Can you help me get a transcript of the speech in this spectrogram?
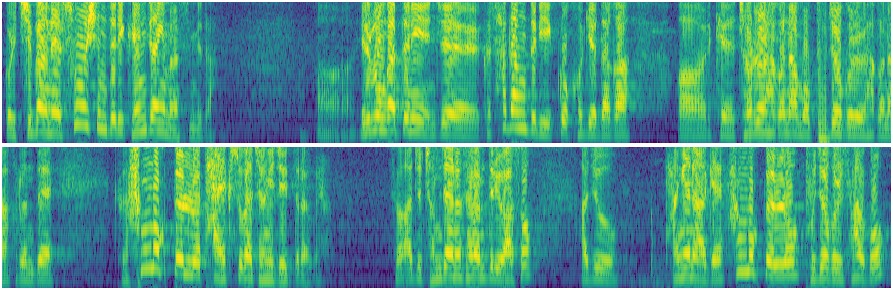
그리고 집안에 수호 신들이 굉장히 많습니다. 어, 일본 갔더니 이제 그 사당들이 있고 거기에다가 어, 이렇게 절을 하거나 뭐 부적을 하거나 그런데 그 항목별로 다 액수가 정해져 있더라고요. 그래서 아주 점잖은 사람들이 와서 아주 당연하게 항목별로 부적을 사고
